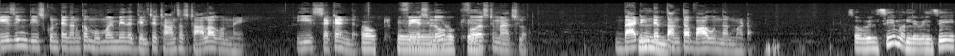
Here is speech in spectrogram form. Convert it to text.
చేజింగ్ తీసుకుంటే కనుక ముంబై మీద గెలిచే ఛాన్సెస్ చాలా ఉన్నాయి. ఈ సెకండ్ ఫేస్లో ఫస్ట్ మ్యాచ్లో. బ్యాటింగ్ Hmm. డెప్త్ అంతా బాగుందన్నమాట. So we'll see Murali we'll see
